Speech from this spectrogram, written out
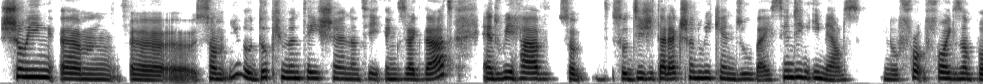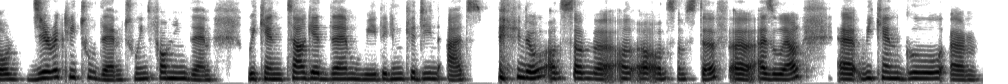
showing um, uh, some you know documentation and things like that. And we have so so digital action we can do by sending emails you know, for, for example, directly to them, to informing them. We can target them with LinkedIn ads, you know, on some uh, on, on, some stuff uh, as well. Uh, we can go um,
